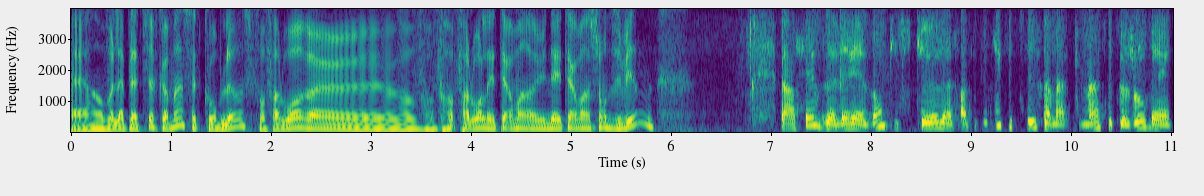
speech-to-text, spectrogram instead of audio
Euh, on va l'aplatir comment cette courbe-là? Il va falloir, va falloir une intervention divine? En fait, vous avez raison, puisque la santé publique utilise comme argument, c'est toujours, mais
